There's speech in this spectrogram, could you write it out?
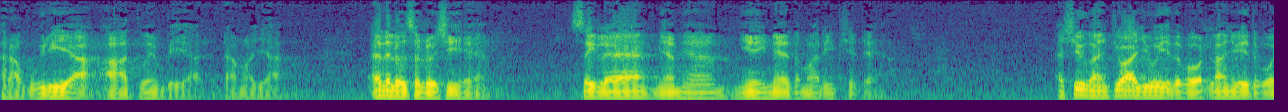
အဲ့ဒါဝိရိယအာသွင်းပေးရတယ်ဒါမှရအဲ့ဒါလို့ဆိုလို့ရှိရင်စိတ်လည်းမြန်မြန်ငြိမ်တဲ့သမာဓိဖြစ်တယ်အရှုခံကြွားရွေသဘောလှမ်းရွေသဘော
